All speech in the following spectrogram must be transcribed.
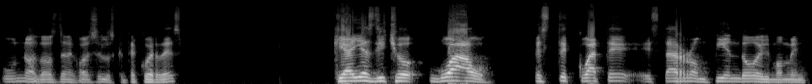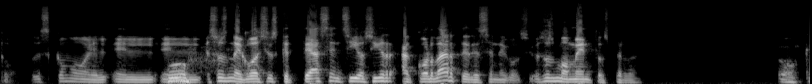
uno o dos de negocios los que te acuerdes, que hayas dicho, wow, este cuate está rompiendo el momento? es como el, esos negocios que te hacen sí o sí acordarte de ese negocio, esos momentos, perdón. Ok,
